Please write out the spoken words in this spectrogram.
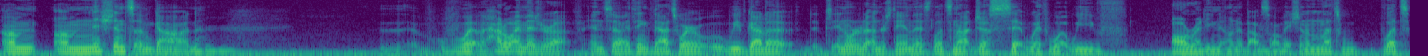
um omniscience of God, what how do I measure up? And so I think that's where we've got to, in order to understand this, let's not just sit with what we've already known about salvation, and let's let's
